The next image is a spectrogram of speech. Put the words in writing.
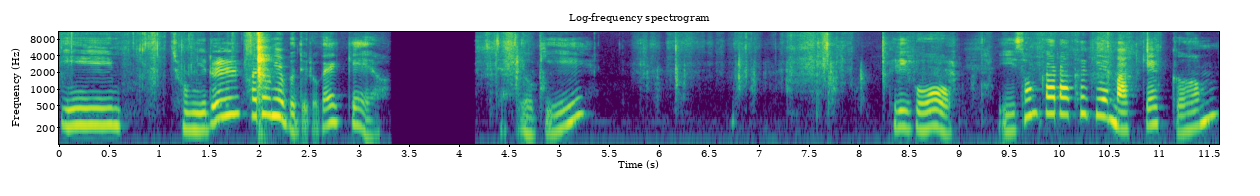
이 종이를 활용해 보도록 할게요. 자, 여기. 그리고 이 손가락 크기에 맞게끔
